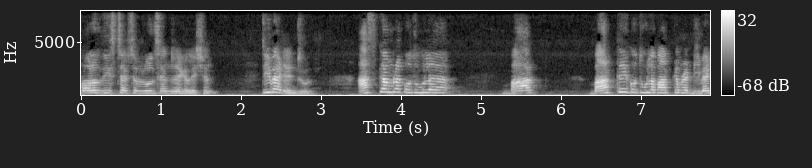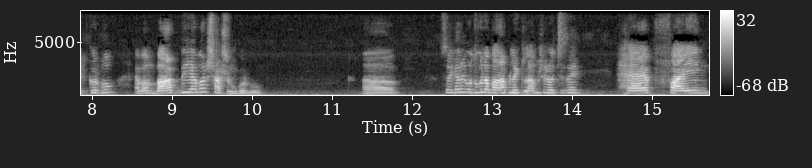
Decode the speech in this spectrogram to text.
follow this types of rules and regulation divide and rule আজকে আমরা কতগুলা বার বার থেকে কতগুলো বাদকে আমরা ডিভাইড করব এবং বাদ দিয়ে আবার শাসন করব। সো এখানে কতগুলো বাদ লিখলাম, সেটা হচ্ছে যে have find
